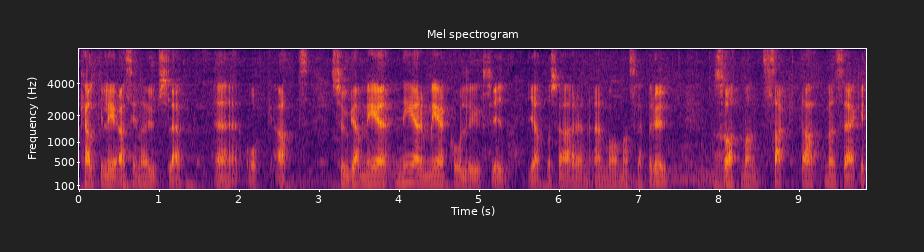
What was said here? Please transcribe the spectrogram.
kalkylera sina utsläpp eh, och att suga mer, ner mer koldioxid i atmosfären än vad man släpper ut. Så att man sakta men säkert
